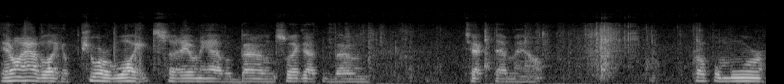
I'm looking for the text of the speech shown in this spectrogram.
They don't have like a pure white, so they only have a bone. So I got the bone. Check them out. A couple more.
